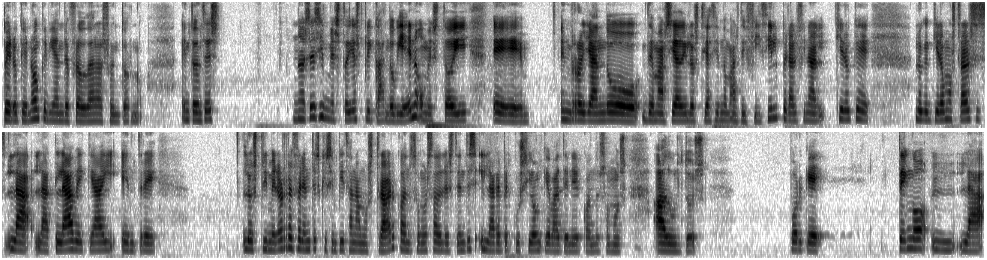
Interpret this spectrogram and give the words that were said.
pero que no querían defraudar a su entorno. Entonces, no sé si me estoy explicando bien o me estoy eh, enrollando demasiado y lo estoy haciendo más difícil, pero al final quiero que lo que quiero mostraros es la, la clave que hay entre los primeros referentes que se empiezan a mostrar cuando somos adolescentes y la repercusión que va a tener cuando somos adultos. Porque tengo la,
